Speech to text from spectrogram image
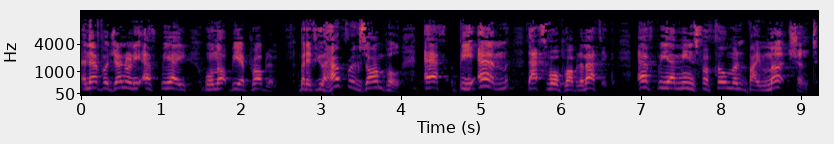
And therefore generally FBA will not be a problem. But if you have, for example, FBM, that's more problematic. FBM means fulfillment by merchant.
